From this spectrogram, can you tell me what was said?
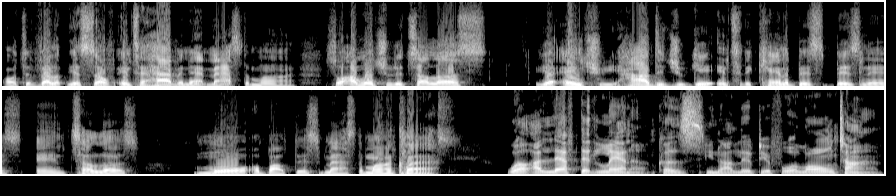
or develop yourself into having that mastermind. So I want you to tell us your entry. How did you get into the cannabis business? And tell us more about this mastermind class? Well, I left Atlanta because, you know, I lived here for a long time.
